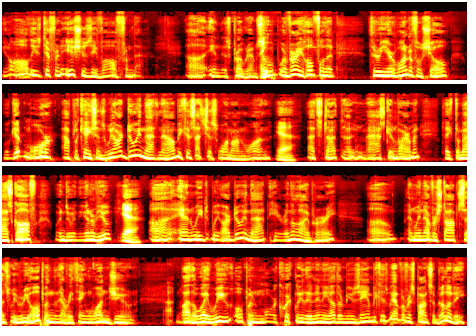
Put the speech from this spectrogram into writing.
You know, all these different issues evolve from that uh, in this program. So we're very hopeful that through your wonderful show, we'll get more applications. We are doing that now because that's just one on one. yeah, That's not a mask environment. Take the mask off when doing the interview. yeah. Uh, and we we are doing that here in the library, uh, and we never stopped since we reopened everything one June. By the way, we open more quickly than any other museum because we have a responsibility.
